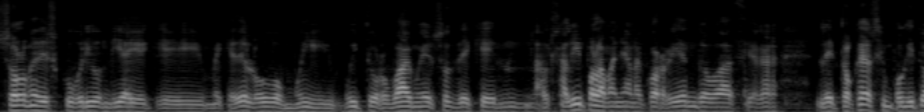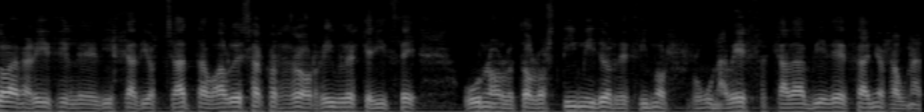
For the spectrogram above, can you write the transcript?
solo me descubrí un día y que me quedé luego muy, muy turbado eso de que al salir por la mañana corriendo hacia le toqué así un poquito la nariz y le dije adiós chata o algo de esas cosas horribles que dice uno, todos los tímidos decimos una vez cada 10 años a una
